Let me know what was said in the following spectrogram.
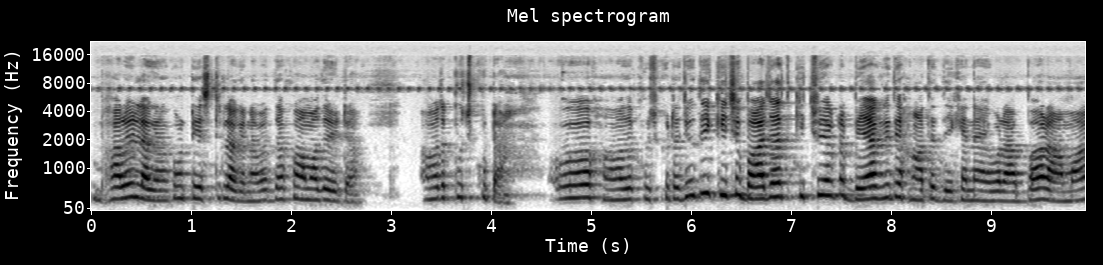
ভালোই লাগে না, কোনো টেস্টি লাগে না। এবার দেখো আমাদের এটা, আমাদের পুচকুটা। ও আমাদের পুচকুটা যদি কিছু বাজার, কিছু একটা ব্যাগ যদি হাতে দেখে নেয়, ওর আব্বা আর আমার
